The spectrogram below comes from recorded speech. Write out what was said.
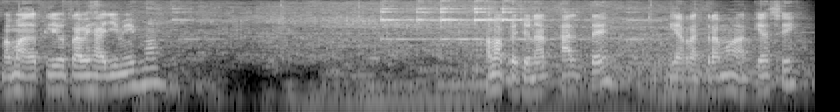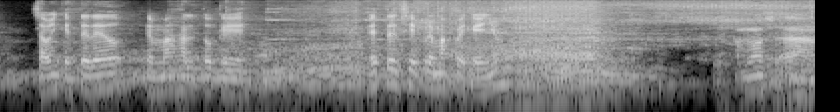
Vamos a dar clic otra vez allí mismo. Vamos a presionar alt y arrastramos aquí así. Saben que este dedo es más alto que este siempre es más pequeño. Vamos a,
